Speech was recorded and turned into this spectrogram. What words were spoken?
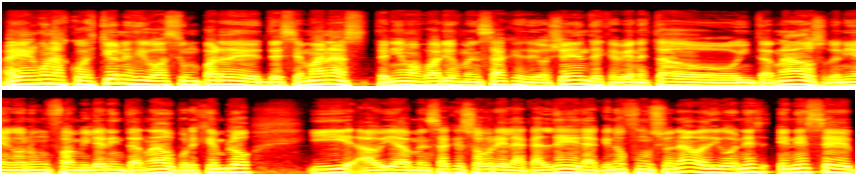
Hay algunas cuestiones, digo, hace un par de, semanas teníamos varios mensajes de oyentes que habían estado internados o tenían con un familiar internado, por ejemplo, y había mensajes sobre la caldera que no funcionaba. Digo, en, en ese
